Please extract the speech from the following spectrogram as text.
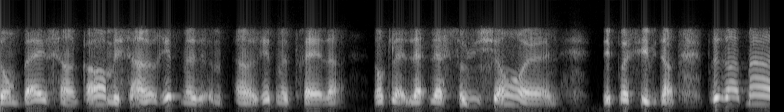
ont baissent encore, mais c'est un rythme, un rythme très lent. Donc, la, solution euh, n'est pas si évidente. Présentement,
